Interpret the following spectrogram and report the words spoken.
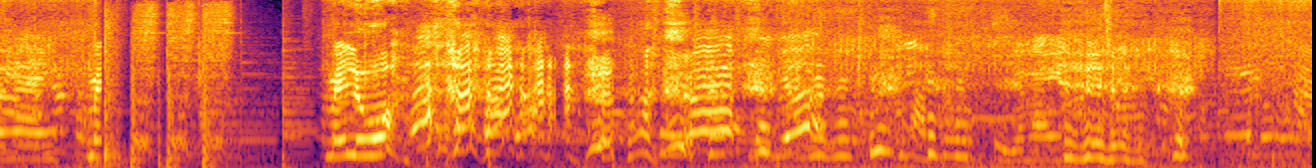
ยังไง ไม่ ไม่รู้อย่างเยอะคำถามคือปู่ยังไงลุงขา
